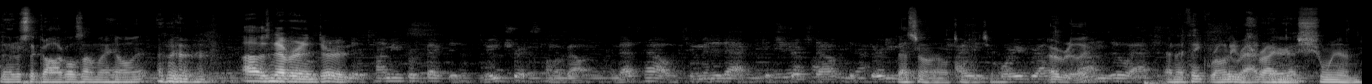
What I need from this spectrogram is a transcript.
Notice the goggles on my helmet. I was never in dirt. Their timing perfected, new tricks come about, and that's how a two-minute act gets stretched out to 30 That's minutes. not of L highly 22. Oh, really? And I think Ronnie was Radberry? riding a Schwinn.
